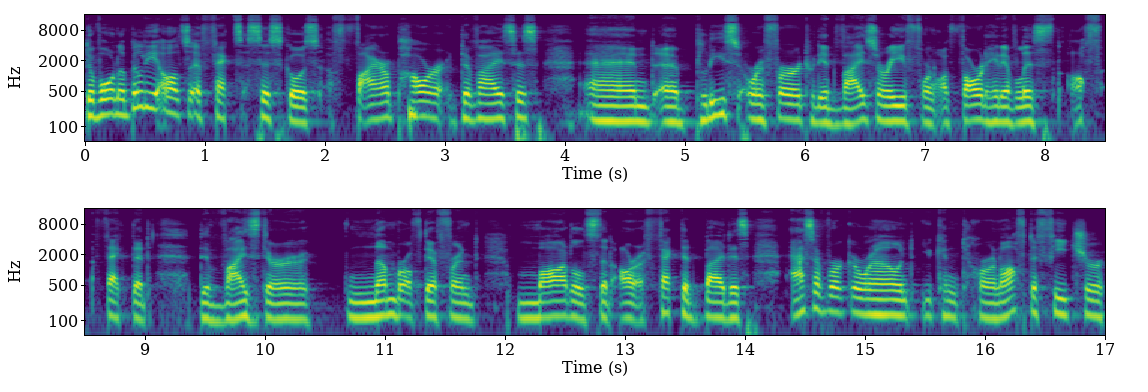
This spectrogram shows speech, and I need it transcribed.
The vulnerability also affects Cisco's firepower devices, and uh, please refer to the advisory for an authoritative list of affected devices. There number of different models that are affected by this. As a workaround, you can turn off the feature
